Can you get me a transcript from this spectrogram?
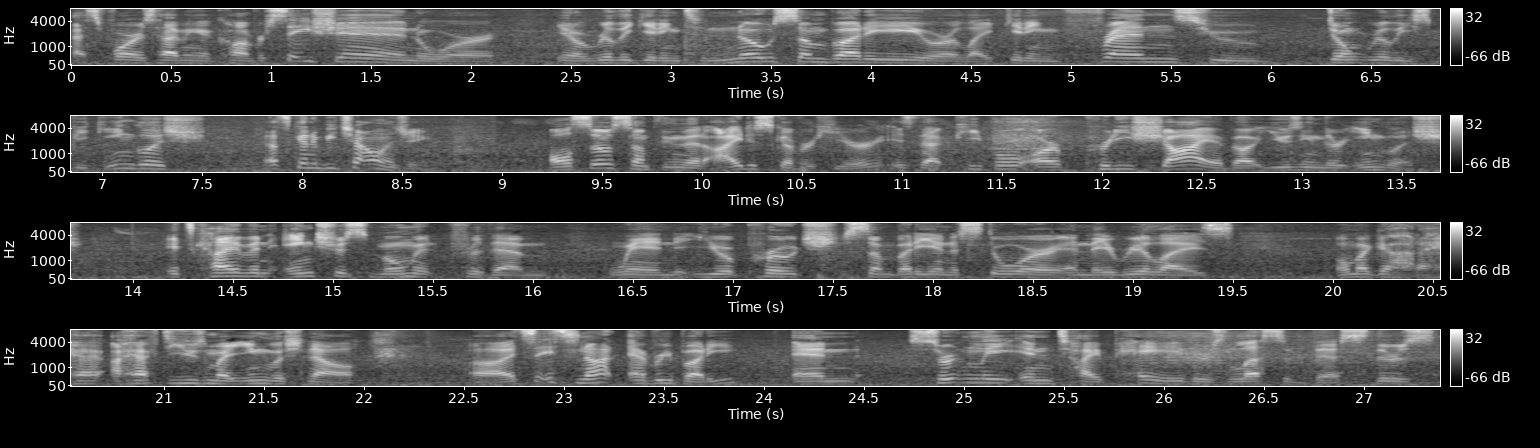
as far as having a conversation or you know really getting to know somebody or like getting friends who don't really speak English, that's going to be challenging. Also, something that I discover here is that people are pretty shy about using their English. It's kind of an anxious moment for them when you approach somebody in a store and they realize, oh my god, I, ha I have to use my English now. Uh, it's, it's not everybody, and certainly in Taipei, there's less of this. There's,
